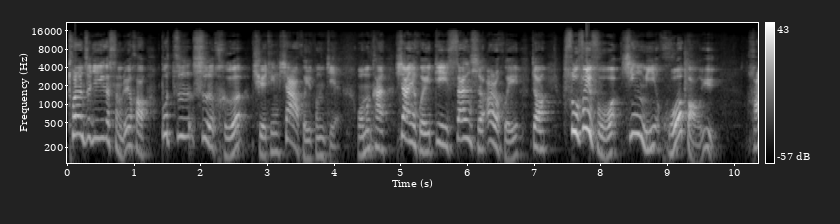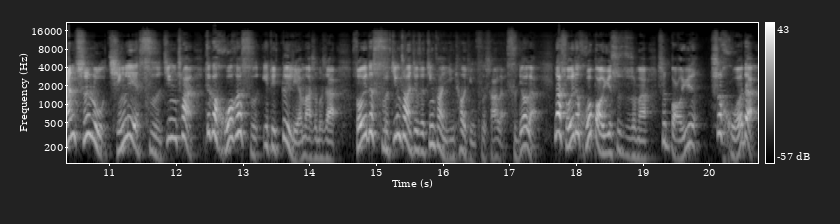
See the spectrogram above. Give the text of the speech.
突然之间一个省略号，不知是何，且听下回分解。我们看下一回第三十二回，叫素肺腑，心迷活宝玉。含耻辱，情烈死金钏，这个活和死一对对联嘛，是不是？所谓的死金钏，就是金钏已经跳井自杀了，死掉了。那所谓的活宝玉是指什么？是宝玉是活的，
